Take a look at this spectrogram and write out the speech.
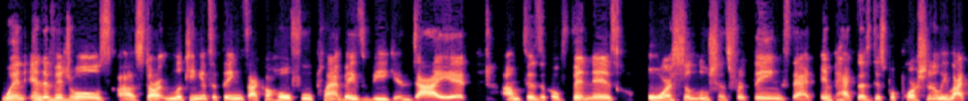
When individuals uh, start looking into things like a whole food, plant based vegan diet, um, physical fitness, or solutions for things that impact us disproportionately, like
